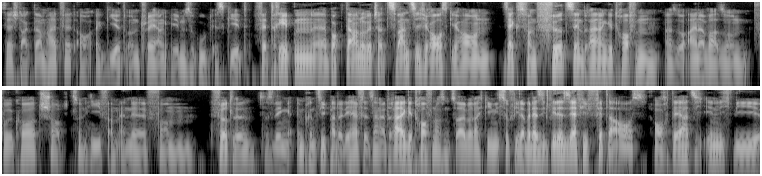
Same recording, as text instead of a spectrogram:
sehr stark da im Halbfeld auch agiert und Trae Young ebenso gut es geht vertreten. Äh, Bogdanovic hat 20 rausgehauen, 6 von 14 Dreiern getroffen, also einer war so ein Full-Court-Shot, so ein Heave am Ende vom Viertel. Deswegen im Prinzip hat er die Hälfte seiner drei getroffen. Aus dem Zwei-Bereich ging nicht so viel, aber der sieht wieder sehr viel fitter aus. Auch der hat sich ähnlich wie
